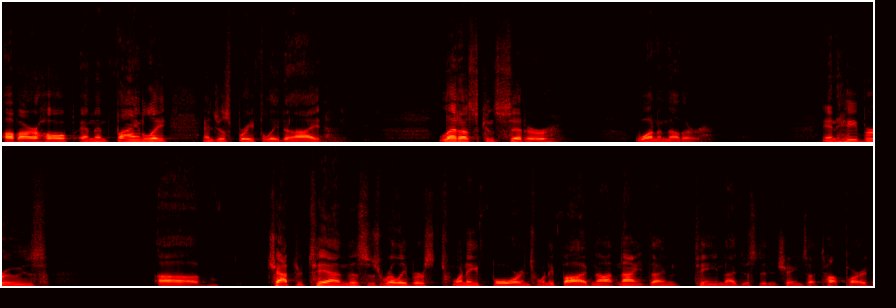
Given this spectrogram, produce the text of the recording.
of our hope. And then finally, and just briefly tonight, let us consider one another. In Hebrews uh, chapter 10, this is really verse 24 and 25, not 19. I just didn't change that top part.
